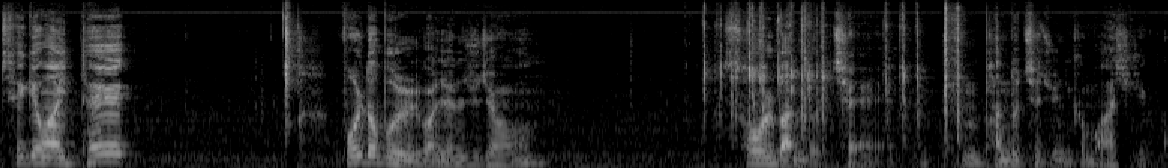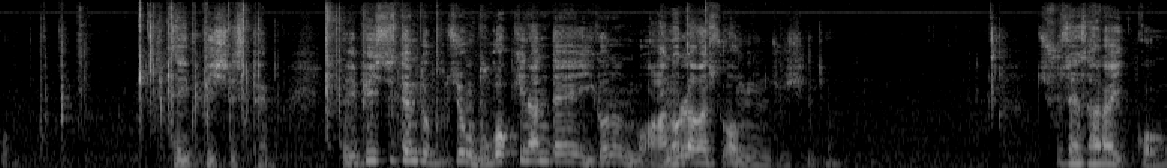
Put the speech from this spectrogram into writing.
세경 하이텍 폴더블 관련 주죠 서울 반도체. 음, 반도체 주니까 뭐 아시겠고. AP 시스템. AP 시스템도 좀 무겁긴 한데 이거는 뭐 안 올라갈 수가 없는 주식이죠. 추세 살아있고.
